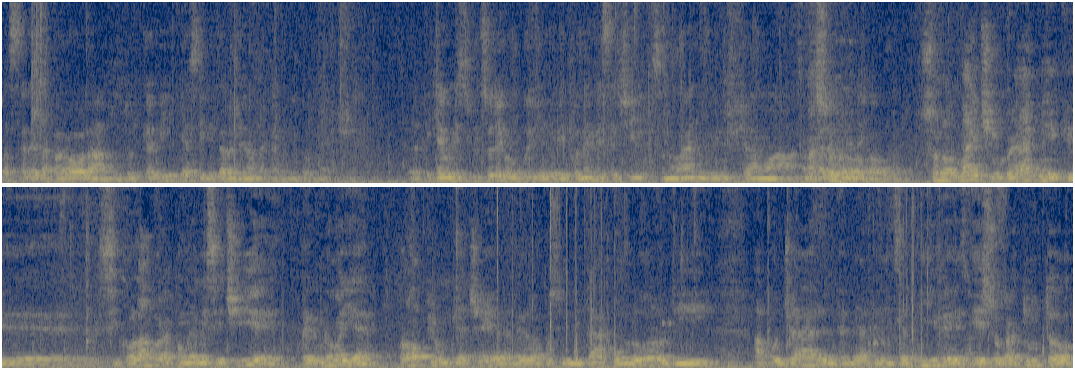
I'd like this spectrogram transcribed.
passare la parola al dottor Caviglia, segretario generale della Camera di Commercio, eh, che è un'istituzione con cui vedo che con MSC sono anni che riusciamo a, a fare sono, delle cose. Sono ormai cinque anni che si collabora con MSC e per noi è proprio un piacere avere la possibilità con loro di appoggiare determinate iniziative e soprattutto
